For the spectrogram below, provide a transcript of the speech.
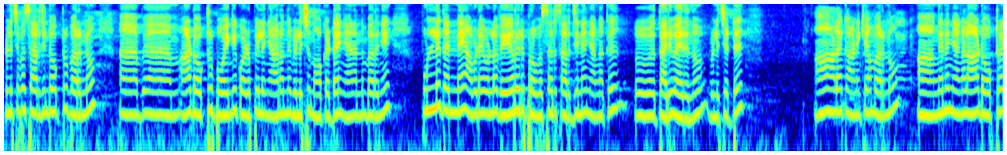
വിളിച്ചപ്പോൾ സർജൻ ഡോക്ടർ പറഞ്ഞു ആ, ഡോക്ടർ പോയെങ്കിൽ കുഴപ്പമില്ല ഞാനൊന്ന് വിളിച്ച് നോക്കട്ടെ. ഞാനെന്നും പറഞ്ഞ് പുള്ളി തന്നെ അവിടെയുള്ള വേറൊരു പ്രൊഫസർ സർജനെ ഞങ്ങൾക്ക് തരുമായിരുന്നു വിളിച്ചിട്ട്. ആ ആളെ കാണിക്കാൻ പറഞ്ഞു. അങ്ങനെ ഞങ്ങൾ ആ ഡോക്ടറെ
